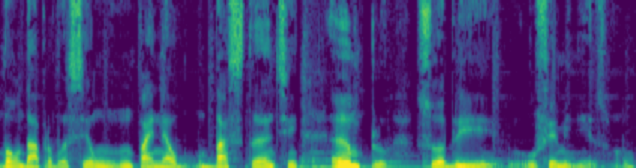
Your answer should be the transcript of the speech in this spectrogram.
vão dar para você um, um painel bastante amplo sobre o feminismo.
